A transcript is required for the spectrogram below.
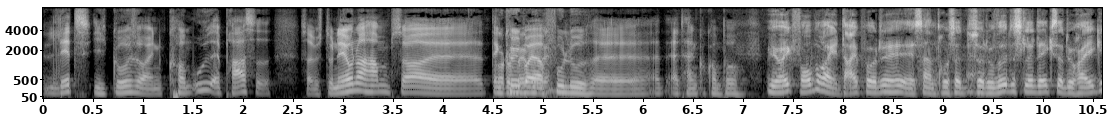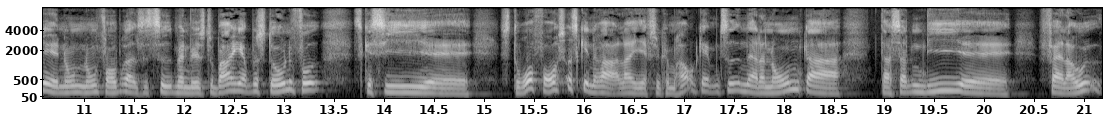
let i godsøjen kom ud af presset. Så hvis du nævner ham, så øh, den køber jeg fuldt ud, øh, at, at han kunne komme på. Vi har jo ikke forberedt dig på det, Sandro, så, så du ved det slet ikke, så du har ikke nogen, nogen forberedelsestid. Men hvis du bare her på stående fod skal sige øh, store forsvarsgeneraler i FC København gennem tiden, er der nogen, der, der sådan lige øh, falder ud,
